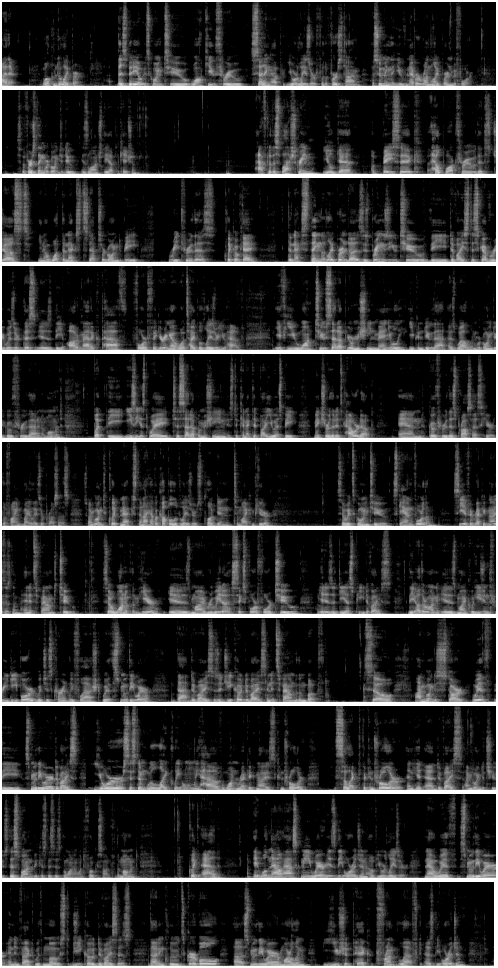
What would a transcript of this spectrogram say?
Hi there. Welcome to Lightburn. This video is going to walk you through setting up your laser for the first time, assuming that you've never run Lightburn before. So the first thing we're going to do is launch the application. After the splash screen, you'll get a basic help walkthrough that's just, you know, what the next steps are going to be. Read through this, click OK, the next thing that Lightburn does is brings you to the device discovery wizard. This is the automatic path for figuring out what type of laser you have. If you want to set up your machine manually, you can do that as well, and we're going to go through that in a moment. But the easiest way to set up a machine is to connect it by USB, make sure that it's powered up, and go through this process here, the Find My Laser process. So I'm going to click Next, and I have a couple of lasers plugged into my computer. So it's going to scan for them, see if it recognizes them, and it's found two. So one of them here is my Ruida 6442. It is a DSP device. The other one is my Cohesion 3D board, which is currently flashed with SmoothieWare. That device is a G-code device, and it's found them both. So I'm going to start with the SmoothieWare device. Your system will likely only have one recognized controller, select the controller and hit add device. I'm going to choose this one because this is the one I want to focus on for the moment. Click add. It will now ask me where is the origin of your laser. Now with SmoothieWare and in fact with most G-code devices, that includes GRBL, uh, SmoothieWare, Marlin, you should pick front left as the origin.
